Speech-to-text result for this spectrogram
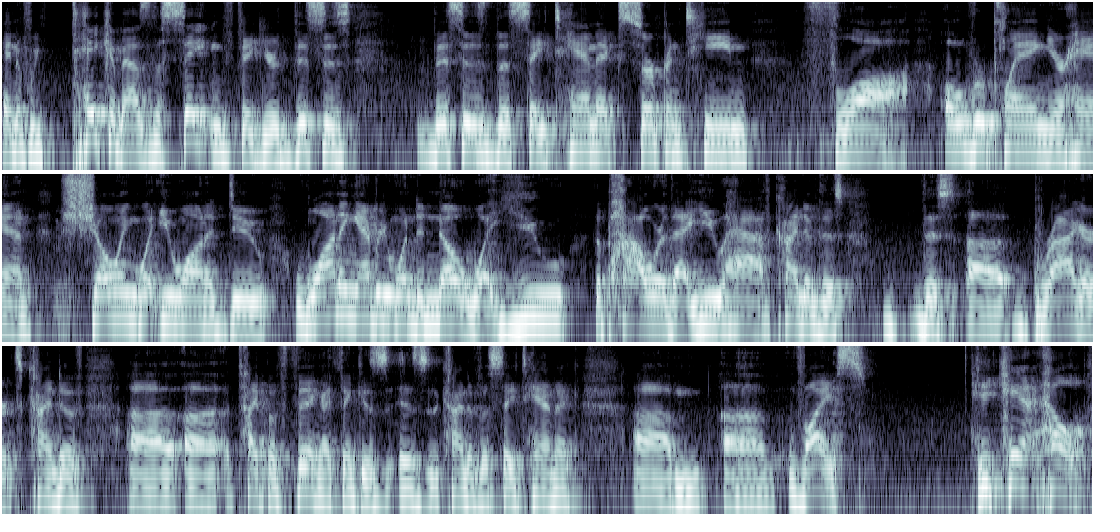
And if we take him as the Satan figure, this is this is the satanic serpentine flaw, overplaying your hand, showing what you want to do, wanting everyone to know what you, the power that you have, kind of this, this uh, braggarts kind of uh, uh, type of thing, I think is, is kind of a satanic um, uh, vice. He can't help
